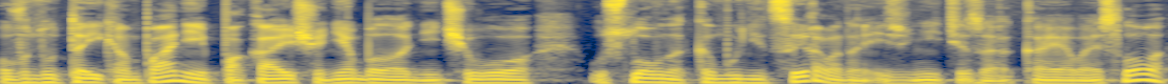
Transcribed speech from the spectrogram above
внутри компании пока еще не было ничего условно коммуницировано, извините за каевое слово,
